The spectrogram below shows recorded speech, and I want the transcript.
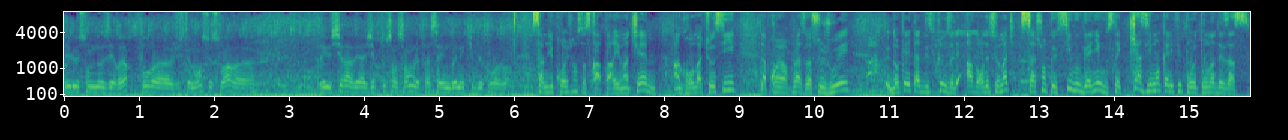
des leçons de nos erreurs pour euh, justement ce soir réussir à réagir tous ensemble face à une bonne équipe de Courbevoie. Samedi prochain, ce sera à Paris 20e, un gros match aussi. La première place va se jouer. Dans quel état d'esprit vous allez aborder ce match, sachant que si vous gagnez, vous serez quasiment qualifié pour le tournoi des As?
